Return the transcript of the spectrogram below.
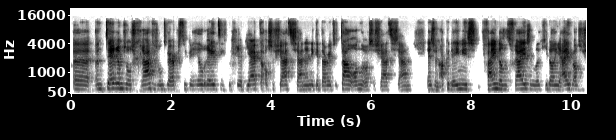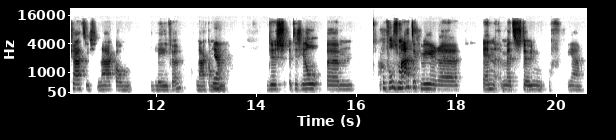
eh, een term zoals grafisch ontwerp is natuurlijk een heel relatief begrip. Jij hebt de associaties aan en ik heb daar weer totaal andere associaties aan. En zo'n academie is fijn dat het vrij is, omdat je dan je eigen associaties na kan leven, na kan doen. Dus het is heel um, gevoelsmatig weer. Uh, en met steun of ja,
